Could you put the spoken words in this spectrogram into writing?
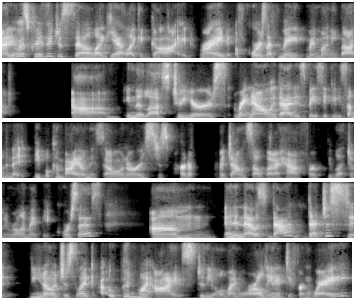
and it was crazy to sell like yeah, like a guide, right? Of course I've made my money back um in the last 2 years. Right now that is basically something that people can buy on its own or it's just part of a downsell that I have for people that don't enroll in my big courses. Um and then that was that that just you know, just like opened my eyes to the online world in a different way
